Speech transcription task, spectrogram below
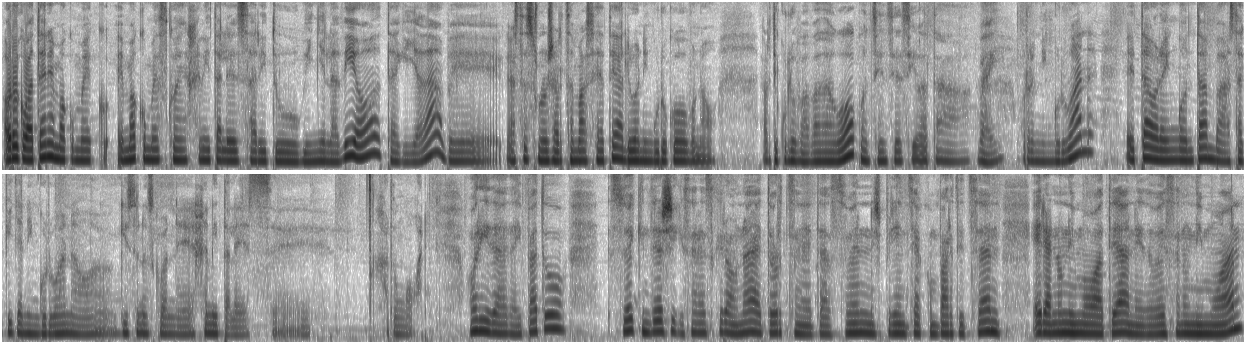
Aurreko baten emakumeko, emakumezkoen genitalez aritu ginela dio, eta egia da, be, gaztezun sartzen bazeate, aluan inguruko, bueno, artikulu bat badago, kontzientziazio eta Bai. horren inguruan, eta orain gontan, ba, zakilan inguruan o, gizonezkoen e, genitalez e, jardungo gara. Hori da, da ipatu, zuek interesik izan ezkero ona etortzen eta zuen esperientzia konpartitzen era anonimo batean edo ez anonimoan,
